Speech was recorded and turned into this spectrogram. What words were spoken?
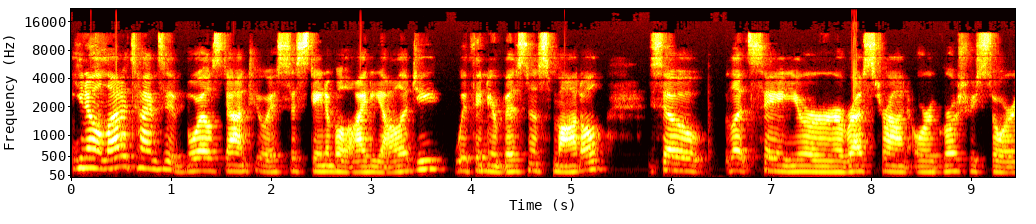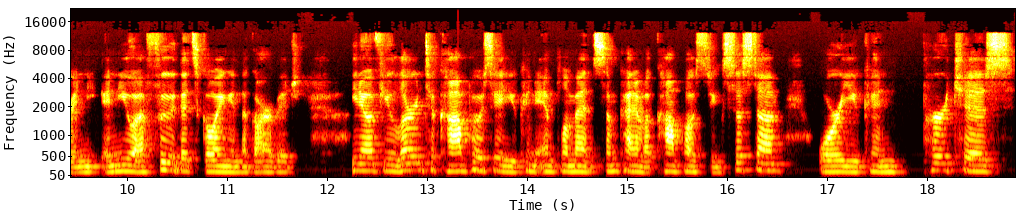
You know, a lot of times it boils down to a sustainable ideology within your business model. So let's say you're a restaurant or a grocery store and, and you have food that's going in the garbage. You know, if you learn to compost it, you can implement some kind of a composting system or you can purchase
